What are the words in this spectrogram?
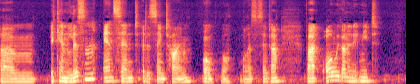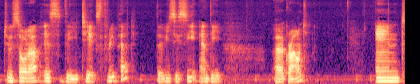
um, it can listen and send at the same time. Oh, well, well, that's the same time. But all we're gonna need to sort up is the TX3 pad, the VCC, and the uh, ground. And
